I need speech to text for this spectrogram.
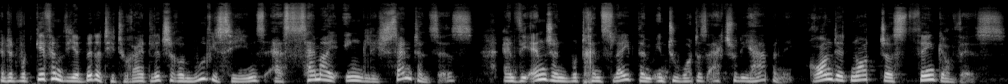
and it would give him the ability to write literal movie scenes as semi English sentences, and the engine would translate them into what is actually happening. Ron did not just think of this,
